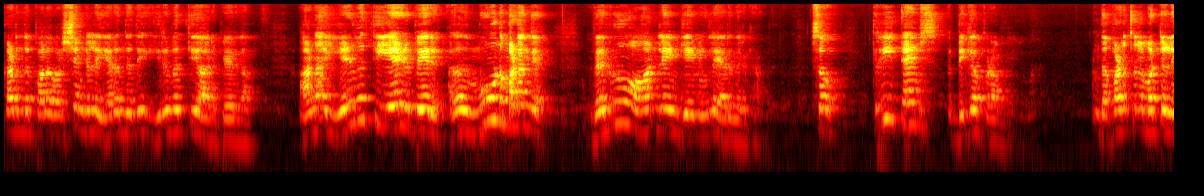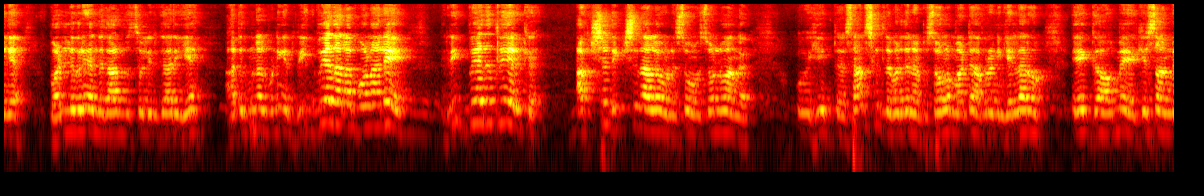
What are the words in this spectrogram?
கடந்த பல வருஷங்களில் இறந்தது இருபத்தி ஆறு பேர் தான். ஆனால் எழுபத்தி ஏழு பேர் அதாவது மூணு மடங்கு வெறும் ஆன்லைன் கேமிங்ல இறந்துருக்காங்க. So three times bigger problem இந்த படத்தில் மட்டும் இல்லைங்க. வள்ளுவரே அந்த காலத்தில் சொல்லியிருக்காரு ஏன் அதுக்கு முன்னால் பண்ணீங்க ரிக்வேதால போனாலே ரிக்வேதத்திலே இருக்கு. அக்ஷ அக்ஷதிக்ஷதால ஒன்று சொ சொல்லுவாங்க. ஓ, சான்ஸ்கிருத்ல வருது நான் இப்ப சொல்ல மாட்டேன். அப்புறம் நீங்க எல்லாரும் ஏ காமே கிசான்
